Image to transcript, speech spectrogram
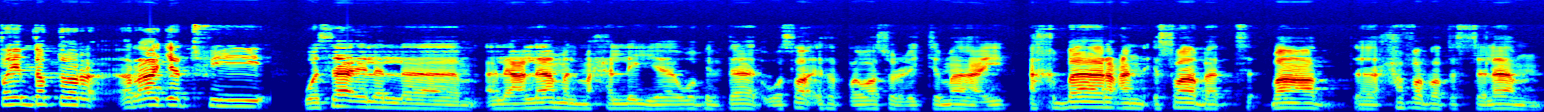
طيب دكتور راجت في وسائل الإعلام المحلية وبالذات وسائط التواصل الاجتماعي أخبار عن إصابة بعض حفظة السلام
